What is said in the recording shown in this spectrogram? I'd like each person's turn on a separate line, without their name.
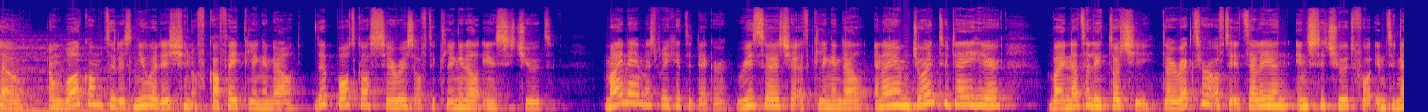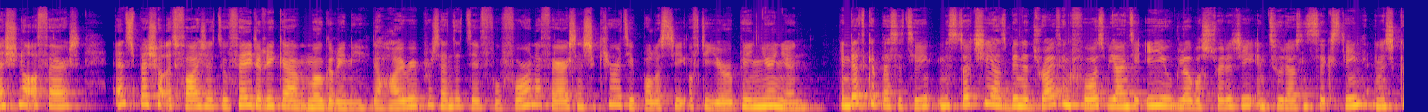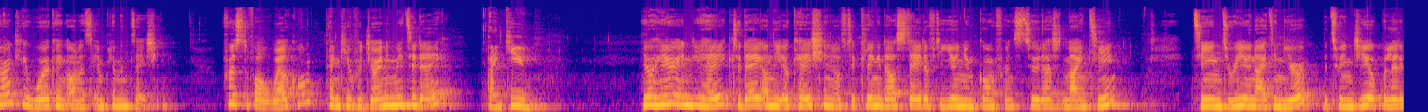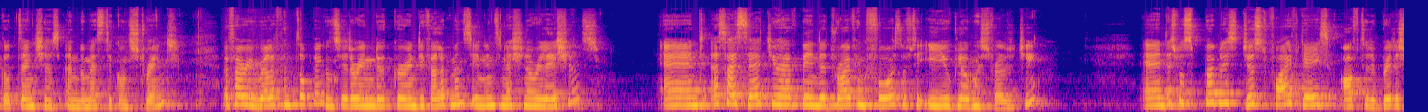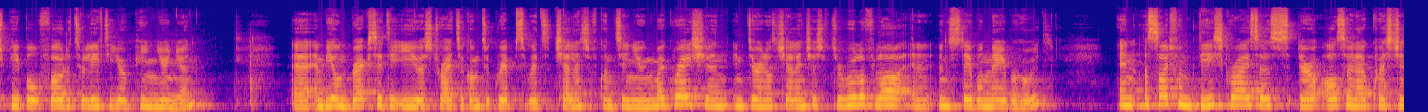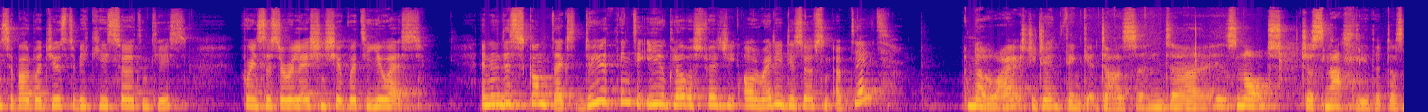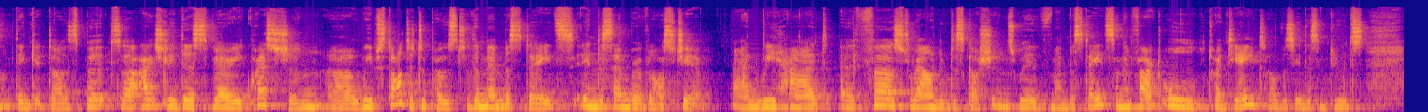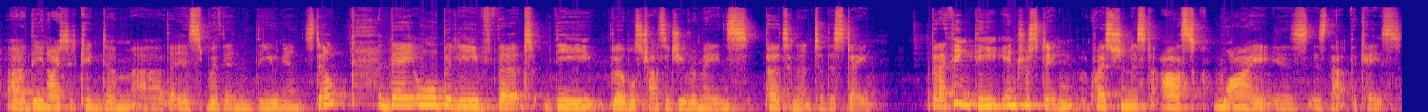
Hello, and welcome to this new edition of Café Clingendael, the podcast series of the Clingendael Institute. My name is Brigitte Dekker, researcher at Clingendael, and I am joined today here by Nathalie Tocci, director of the Italian Institute for International Affairs and special advisor to Federica Mogherini, the High Representative for Foreign Affairs and Security Policy of the European Union. In that capacity, Ms. Tocci has been the driving force behind the EU Global Strategy in 2016 and is currently working on its implementation. First of all, welcome. Thank you for joining me today.
Thank you.
You're here in The Hague today on the occasion of the Clingendael State of the Union Conference 2019, themed Reuniting Europe between geopolitical tensions and domestic constraints. A very relevant topic considering the current developments in international relations. And as I said, you have been the driving force of the EU global strategy. And this was published just five days after the British people voted to leave the European Union. Uh, and beyond Brexit, the EU has tried to come to grips with the challenge of continuing migration, internal challenges of the rule of law, and an unstable neighborhood. And aside from these crises, there are also now questions about what used to be key certainties. For instance, the relationship with the US. And in this context, do you think the EU global strategy already deserves an update?
No, I actually don't think it does. And uh, it's not just Nathalie that doesn't think it does, but uh, actually, this very question uh, we've started to pose to the member states in December of last year. And we had a first round of discussions with member states, and in fact, all 28. Obviously, this includes uh, the United Kingdom uh, that is within the Union still. They all believe that the global strategy remains pertinent to this day. But I think the interesting question is to ask why is, is that the case?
